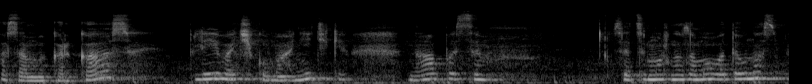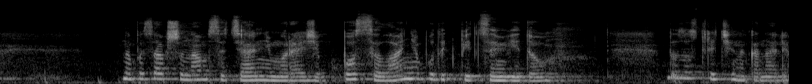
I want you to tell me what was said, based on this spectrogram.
а саме каркас, плівочку, магнітики, написи. Все це можна замовити у нас, написавши нам в соціальні мережі. Посилання будуть під цим відео. До зустрічі на каналі.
